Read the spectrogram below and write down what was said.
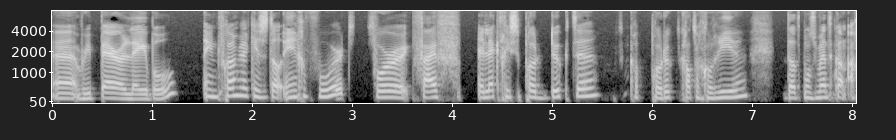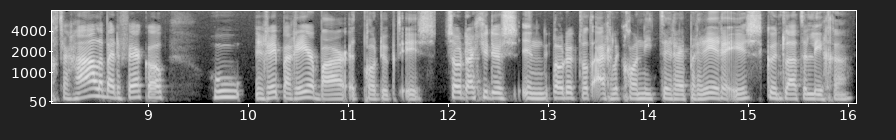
eh, repair label. In Frankrijk is het al ingevoerd voor vijf elektrische producten, productcategorieën, dat consument kan achterhalen bij de verkoop hoe repareerbaar het product is. Zodat je dus een product wat eigenlijk gewoon niet te repareren is, kunt laten liggen.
